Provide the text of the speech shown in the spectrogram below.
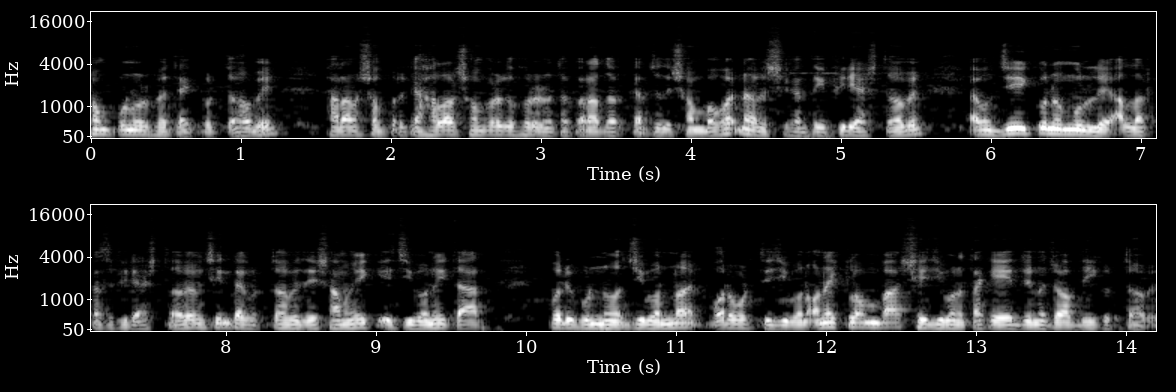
সম্পূর্ণরূপে ত্যাগ করতে হবে। হারাম সম্পর্কে হালাল সম্পর্কে পরিণত করা দরকার যদি সম্ভব হয়, নাহলে সেখান থেকে ফিরে আসতে হবে এবং যে কোনো মূল্যে আল্লাহর কাছে ফিরে আসতে হবে এবং চিন্তা করতে হবে যে সাময়িক এই জীবনেই তার পরিপূর্ণ জীবন নয়, পরবর্তী জীবন অনেক লম্বা, সেই জীবনে তাকে এর জন্য জবাবদিহি করতে হবে।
